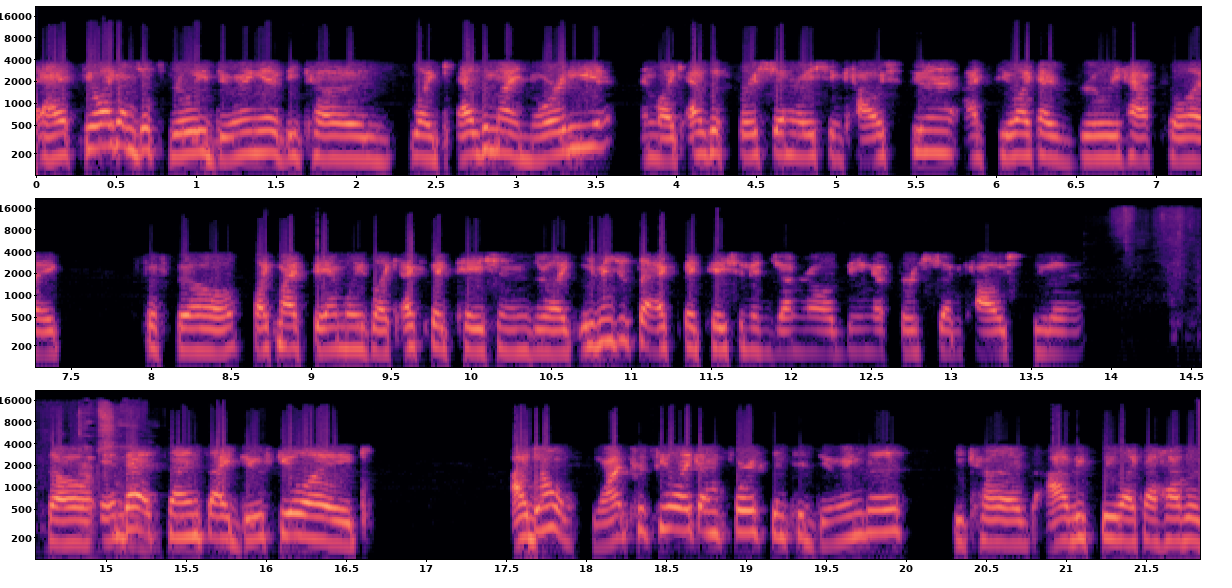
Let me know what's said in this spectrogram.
I feel like I'm just really doing it because like as a minority and like as a first generation college student, I feel like I really have to like fulfill like my family's like expectations or like even just the expectation in general of being a first gen college student. So Absolutely. in that sense, I do feel like I don't want to feel like I'm forced into doing this because obviously like I have a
